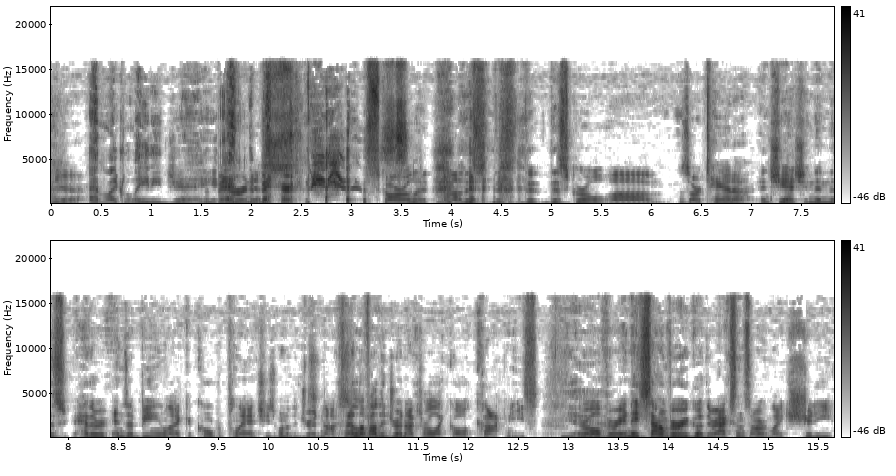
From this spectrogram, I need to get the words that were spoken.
Yeah. and like Lady Jaye, The and Baroness. Baroness. Scarlett. Uh, this this th- this girl um, Zarana, and she, yeah, she- and then this Heather ends up being like a Cobra Plant. She's one of the Dreadnoks, and I love how the Dreadnoks are like all Cockneys. Yeah. They're all very, and they sound very good. Their accents aren't like shitty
